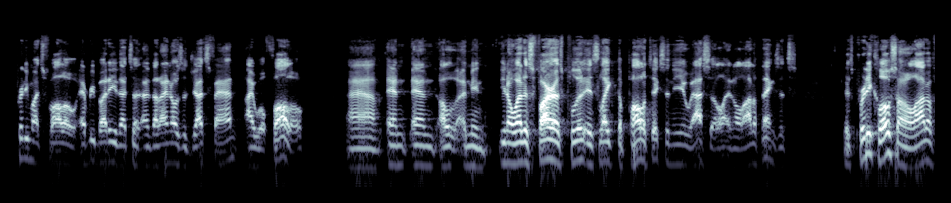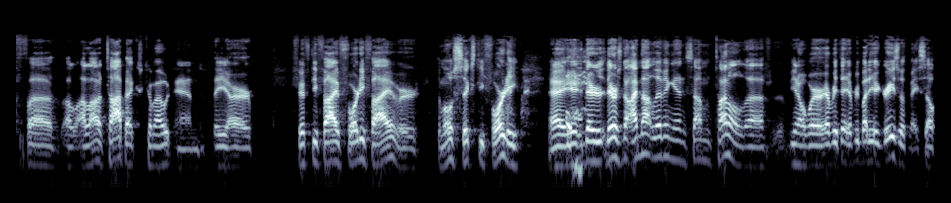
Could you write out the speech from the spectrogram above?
pretty much follow everybody that's a, that i know is a jets fan i will follow uh, and and I'll, i mean you know what as far as polit- it's like the politics in the us and a lot of things it's it's pretty close on a lot of uh, a, a lot of topics come out and they are 55 45 or the most 60 40 uh, there, there's no. I'm not living in some tunnel, uh, you know, where everything everybody agrees with me. So,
